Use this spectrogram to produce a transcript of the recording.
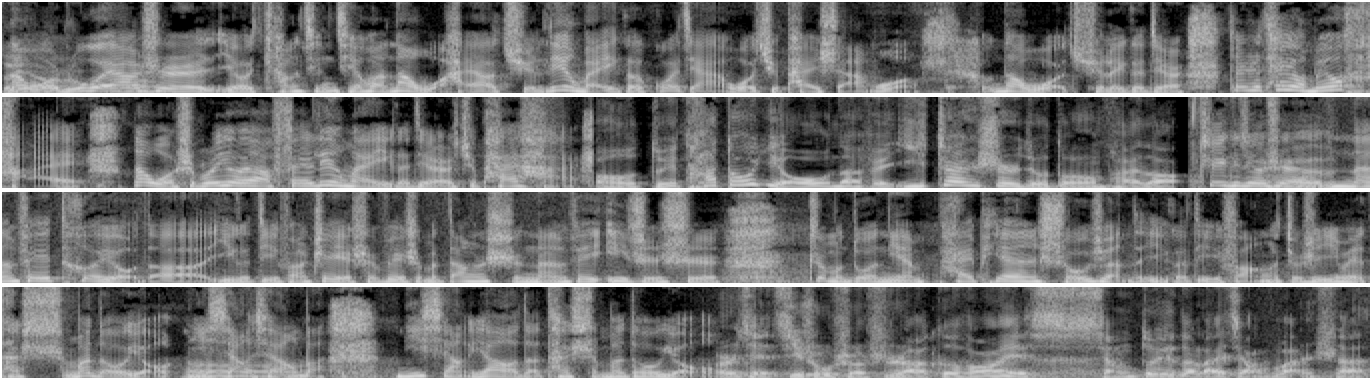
那我如果要嗯是有场景切换，那我还要去另外一个国家，我去拍沙漠。那我去了一个地儿，但是它又没有海，那我是不是又要飞另外一个地儿去拍海？哦，对，它都有南非一站式就都能拍到。这个就是南非特有的一个地方，这也是为什么当时南非一直是这么多年拍片首选的一个地方，就是因为它什么都有。你想象吧，你想要的它什么都有，而且基础设施啊，各方面也相对的来讲完善。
